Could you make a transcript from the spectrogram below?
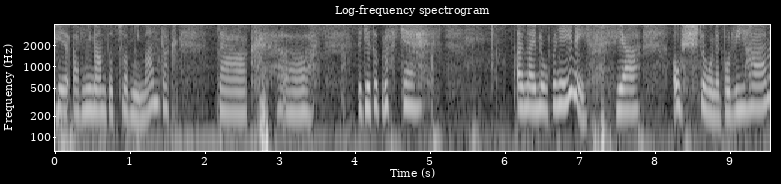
je, a vnímám to, co vnímám, tak, tak uh, teď je to prostě uh, najednou úplně jiný. Já už tomu nepodlíhám,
